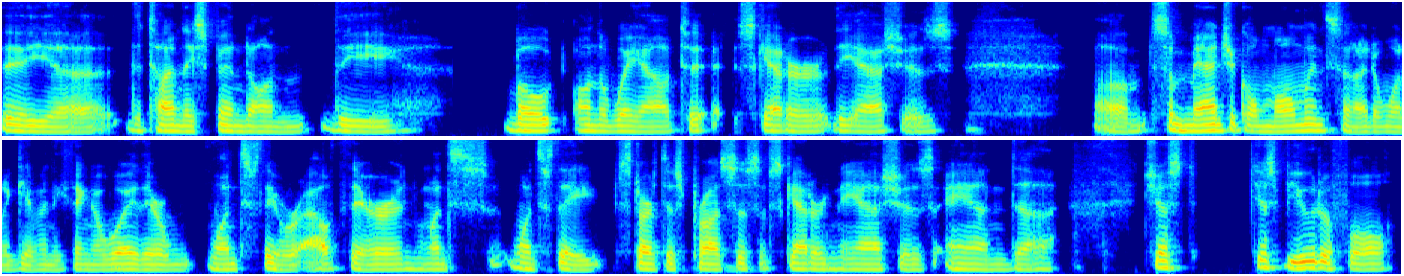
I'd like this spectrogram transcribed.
the uh, the time they spend on the boat on the way out to scatter the ashes. Um, some magical moments, and I don't want to give anything away there. Once they were out there, and once once they start this process of scattering the ashes, and uh, just just beautiful.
